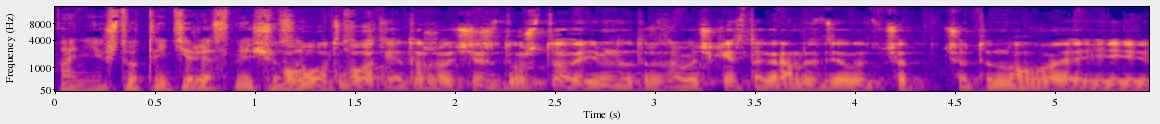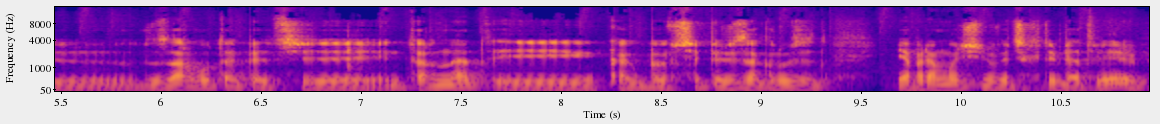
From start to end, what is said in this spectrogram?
они что-то интересное еще замутят. Вот, вот, я тоже очень жду, что именно разработчики Инстаграма сделают что-то, что-то новое и взорвут опять интернет, и как бы все перезагрузят. Я прям очень в этих ребят верю.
